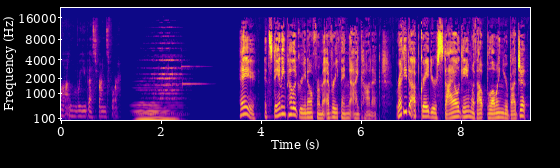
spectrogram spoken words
long were you best friends for Hey, it's Danny Pellegrino from Everything Iconic. Ready to upgrade your style game without blowing your budget?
